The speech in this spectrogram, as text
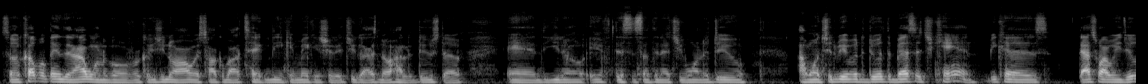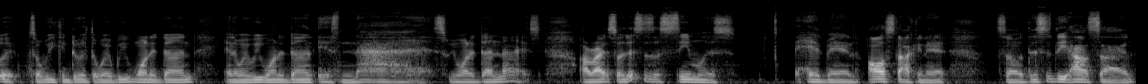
So a couple things that I want to go over because, you know, I always talk about technique and making sure that you guys know how to do stuff. And, you know, if this is something that you want to do, I want you to be able to do it the best that you can because that's why we do it. So we can do it the way we want it done. And the way we want it done is nice. We want it done nice. All right. So this is a seamless headband, all stockinette. So this is the outside.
